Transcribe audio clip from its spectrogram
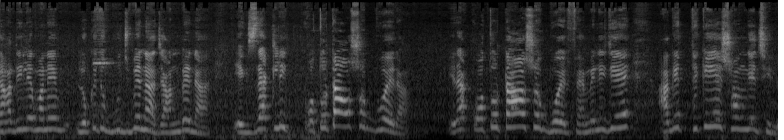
না দিলে মানে লোকে তো বুঝবে না, জানবে না। এক্স্যাক্টলি কতটা অসভ্য এরা। এরা কতটা অসভ্য এর ফ্যামিলি যে আগের থেকেই এর সঙ্গে ছিল।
